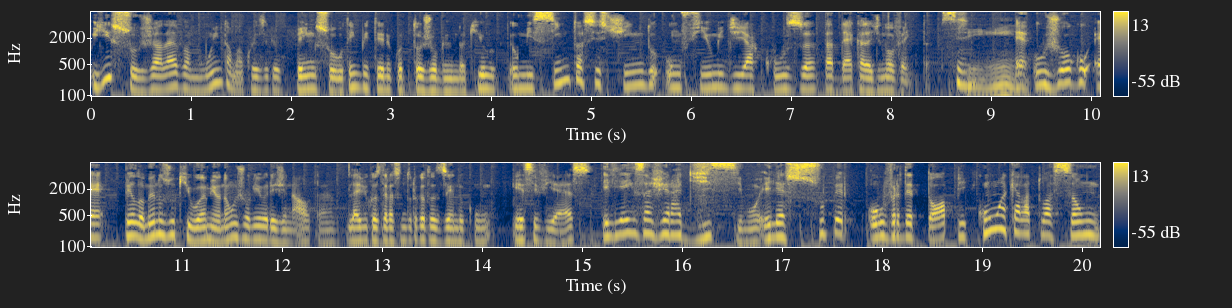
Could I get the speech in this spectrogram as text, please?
isso já leva muito a uma coisa que eu penso o tempo inteiro enquanto tô jogando aquilo. Eu me sinto assistindo um filme de Yakuza da década de 90. Sim. Sim. É, o jogo é, pelo menos o que eu amo, eu não joguei o original, tá? Leve em consideração tudo que eu tô dizendo com esse viés. Ele é exageradíssimo, ele é super over the top, com aquela atuação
